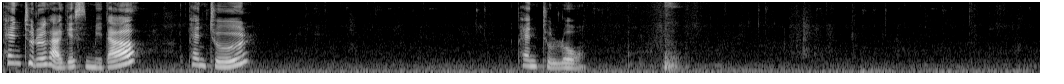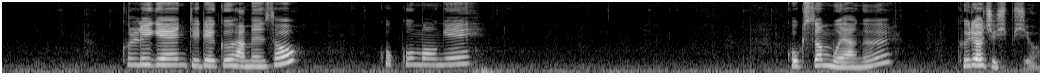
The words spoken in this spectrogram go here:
pen tool을 가겠습니다. pen tool pen tool로 click and drag 하면서 콧구멍에 곡선 모양을 그려주십시오.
